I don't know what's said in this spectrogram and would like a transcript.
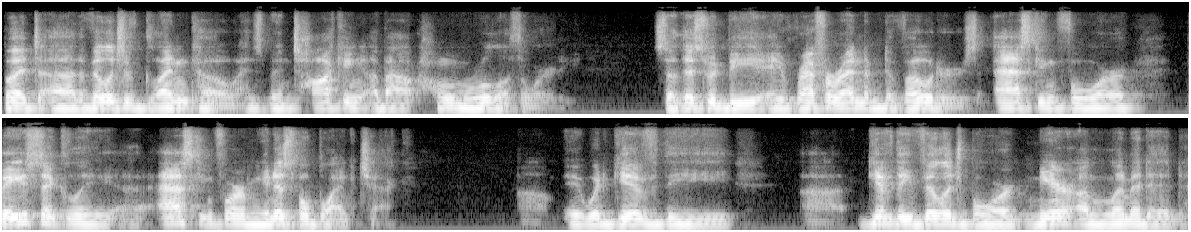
but uh, the village of Glencoe has been talking about home rule authority. So this would be a referendum to voters asking for basically uh, asking for a municipal blank check. Um, it would give the uh, give the village board near unlimited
